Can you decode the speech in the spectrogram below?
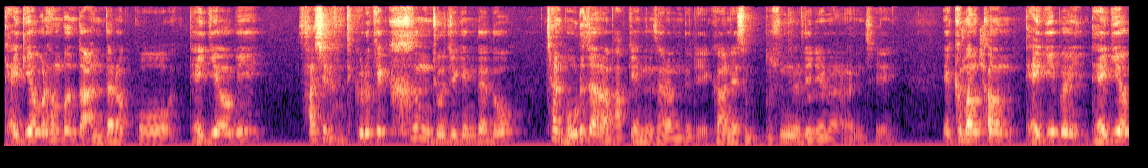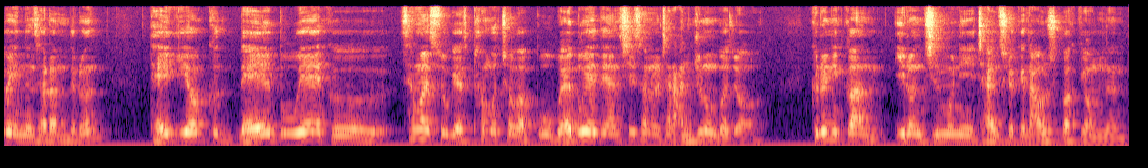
대기업을 한 번도 안 달았고 대기업이 사실은 그렇게 큰 조직인데도 잘 모르잖아 밖에 있는 사람들이. 그 안에서 무슨 일들이 일어나는지. 그만큼 대기업에 대기업에 있는 사람들은 대기업 그 내부의 그 생활 속에 파묻혀 갖고 외부에 대한 시선을 잘 안 주는 거죠. 그러니까 이런 질문이 자연스럽게 나올 수밖에 없는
